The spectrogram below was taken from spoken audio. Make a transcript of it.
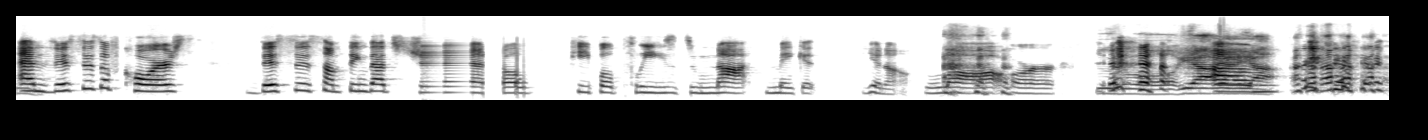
And this is, of course, this is something that's general people please do not make it you know law or. Yeah, um, yeah, yeah.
